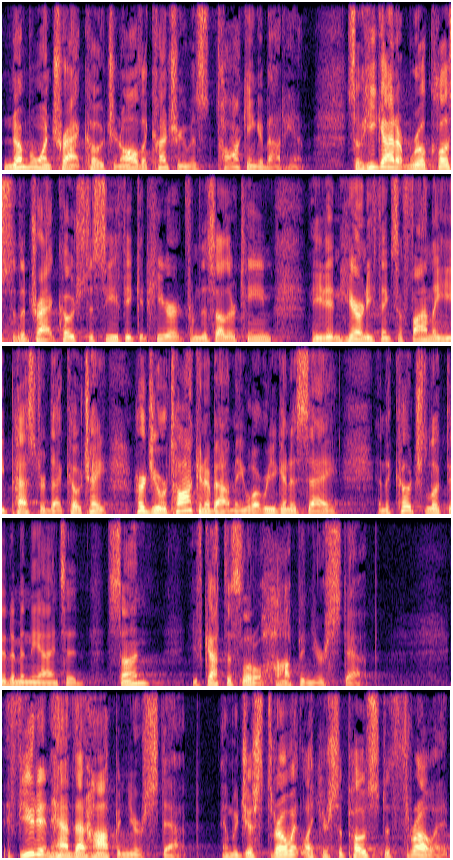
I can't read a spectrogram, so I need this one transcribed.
number one track coach in all the country was talking about him. So he got up real close to the track coach to see if he could hear it from this other team. He didn't hear anything. So finally, he pestered that coach Hey, heard you were talking about me. What were you going to say? And the coach looked at him in the eye and said, Son, you've got this little hop in your step. If you didn't have that hop in your step and would just throw it like you're supposed to throw it,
